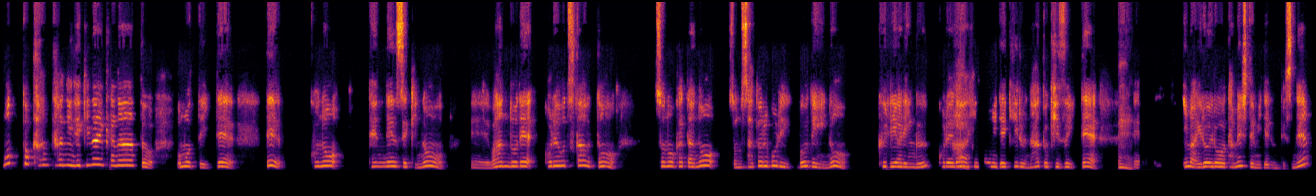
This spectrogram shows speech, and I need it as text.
もっと簡単にできないかなと思っていて、で、この天然石の、えーワンドでこれを使うと、その方の、その悟るボディ、ボディのクリアリング、これはいが非常にできるなと気づいて、ええ。今いろいろ試してみてるんですね。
